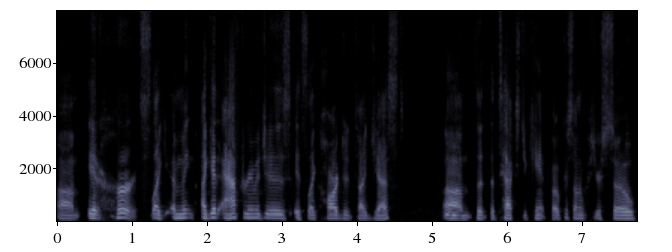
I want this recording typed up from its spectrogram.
Um, it hurts. Like I mean, I get after images. It's like hard to digest. Mm-hmm. Um, the the text you can't focus on them because you're so.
